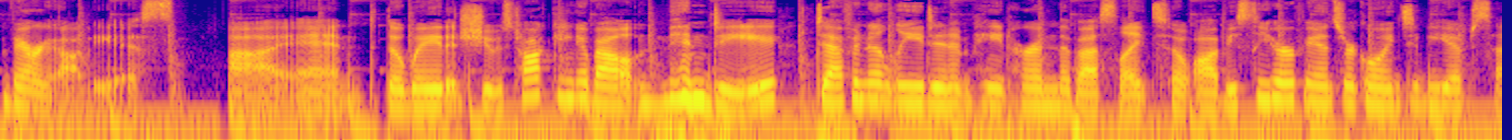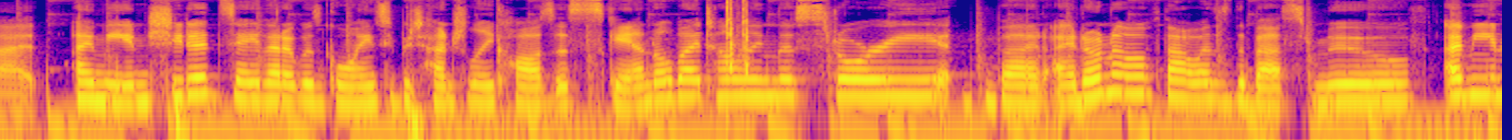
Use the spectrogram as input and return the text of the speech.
very obvious. Uh, and the way that she was talking about Mindy definitely didn't paint her in the best light. So obviously her fans are going to be upset. I mean, she did say that it was going to potentially cause a scandal by telling this story, but I don't know if that was the best move. I mean,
